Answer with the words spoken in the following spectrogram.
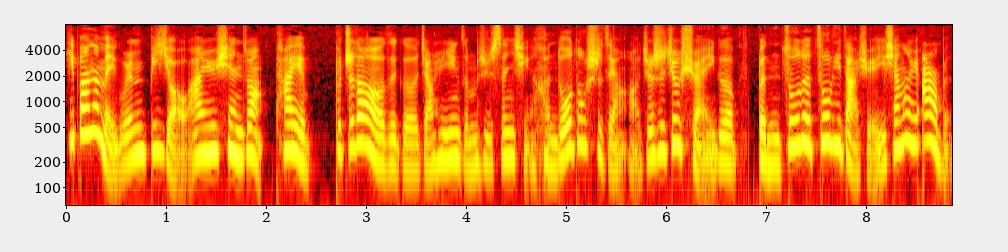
一般的美国人比较安于现状，他也不知道这个奖学金怎么去申请，很多都是这样啊，就是就选一个本州的州立大学，也相当于二本，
